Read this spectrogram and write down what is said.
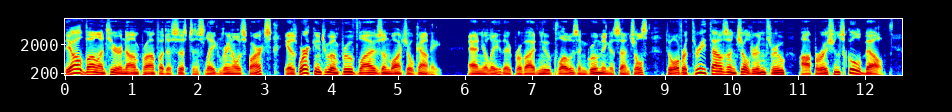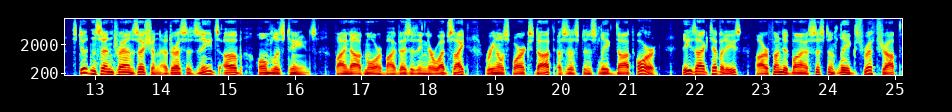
The all volunteer nonprofit Assistance League Reno Sparks is working to improve lives in Washoe County. Annually, they provide new clothes and grooming essentials to over 3,000 children through Operation School Bell. Students in Transition addresses needs of homeless teens. Find out more by visiting their website, renosparks.assistanceleague.org. These activities are funded by Assistance League's thrift shop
